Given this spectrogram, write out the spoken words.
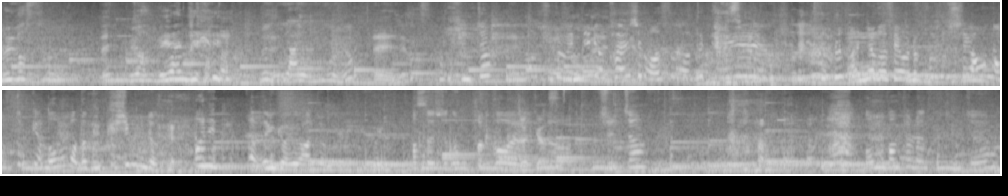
왜 갔어? 네? 왜, 왜 왔니? 왜, 야에 온 거예요? 네 이제 왔어요. 어, 진짜? 어, 진짜 웬일이야 가연 씨가 왔어요 어떡해 안녕하세요 나 푸시 아나 어떡해 너무 봐. 나 귀신 문제 아니 나 여기 여기 앉아 왔어요 진짜 너무 반가워요 어저께 진짜. 진짜? 너무 깜짝 놀랐어 진짜요?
